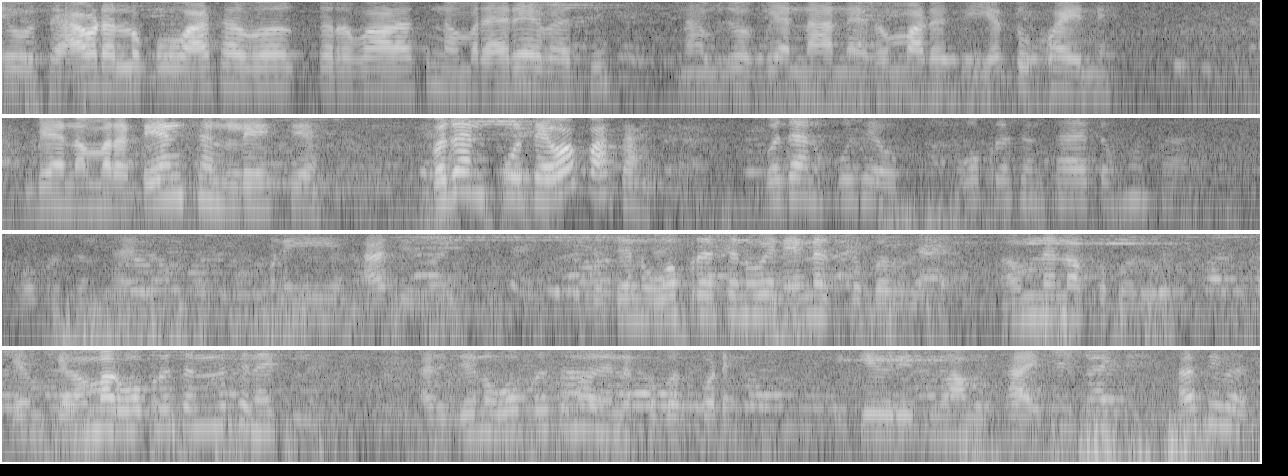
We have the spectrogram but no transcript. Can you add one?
એવું છે. આવડા લોકો આશા વર્કર વાળા છે ને અમારે હારે છે. ને આમ જો બેન આને રમાડે છે યતુભાઈને. બેન અમારા ટેન્શન લે છે. બધાને પૂછે હો પાછા. બધાને પૂછે ઓપરેશન થાય તો શું થાય? ઓપરેશન થાય તો પણ એ સાચી વાત છે. તો જેનું ઓપરેશન હોય ને એને જ ખબર હોય. અમને ન ખબર હોય. કેમ કે અમારું ઓપરેશન નથી ને એટલે. અને જેનું ઓપરેશન હોય ને એને ખબર પડે કે કેવી રીતનું આમ થાય. હાસી વાત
